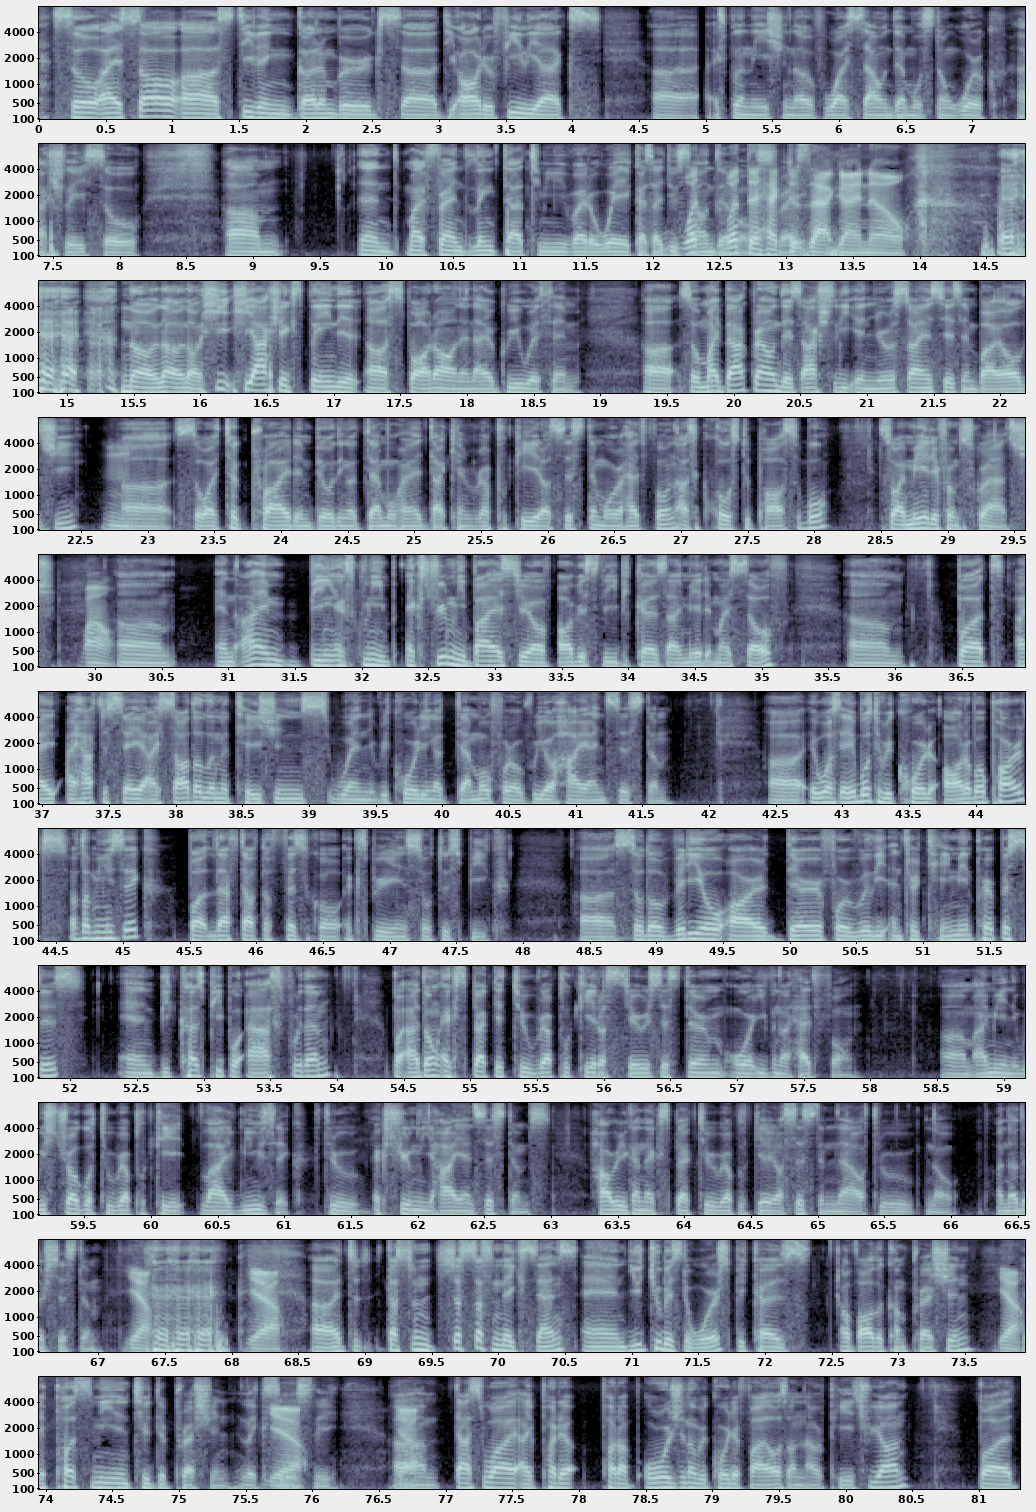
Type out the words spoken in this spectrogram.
so I saw uh, Steven Guttenberg's uh, The Audiophiliacs uh, explanation of why sound demos don't work, actually. So, um, and my friend linked that to me right away because I do what, sound demos. What the heck right? does that guy know? no, no, no. He, he actually explained it uh, spot on, and I agree with him. Uh, so my background is actually in neurosciences and biology. Mm. Uh, so I took pride in building a demo head that can replicate a system or a headphone as close to possible. So I made it from scratch. Wow. Um, and I'm being extremely extremely biased here, obviously, because I made it myself. Um, but I, I have to say, I saw the limitations when recording a demo for a real high end system. Uh, it was able to record audible parts of the music, but left out the physical experience, so to speak. Uh, so the video are there for really entertainment purposes, and because people ask for them, but I don't expect it to replicate a stereo system or even a headphone. Um, I mean, we struggle to replicate live music through extremely high-end systems. How are you gonna expect to replicate a system now through you know another system? Yeah. yeah. Uh, it doesn't just doesn't make sense. And YouTube is the worst because of all the compression. Yeah. It puts me into depression. Like Yeah. seriously. Yeah. Um, that's why I put up put up original recorded files on our Patreon, but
